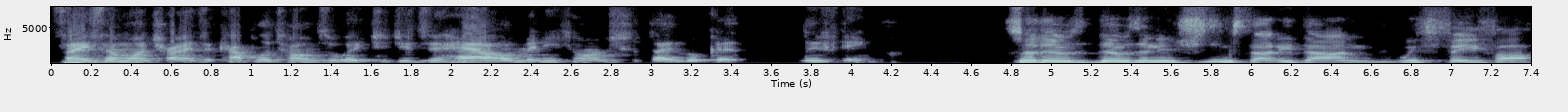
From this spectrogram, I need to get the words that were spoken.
say hmm. someone trains a couple of times a week jiu-jitsu, how many times should they look at lifting? So there was there was an interesting study done with FIFA,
